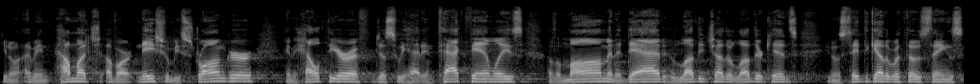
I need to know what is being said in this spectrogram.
You know, I mean, how much of our nation would be stronger and healthier if just we had intact families of a mom and a dad who loved each other, loved their kids, you know, stayed together with those things.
